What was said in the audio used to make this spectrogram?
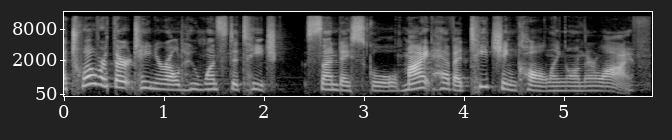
a 12 or 13 year old who wants to teach Sunday school might have a teaching calling on their life.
